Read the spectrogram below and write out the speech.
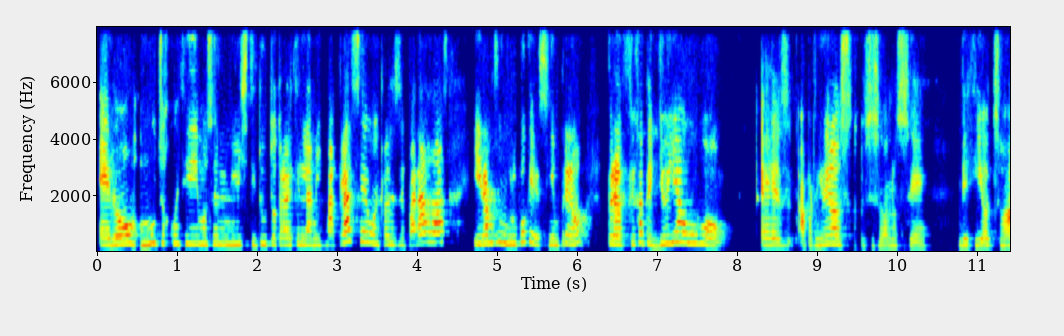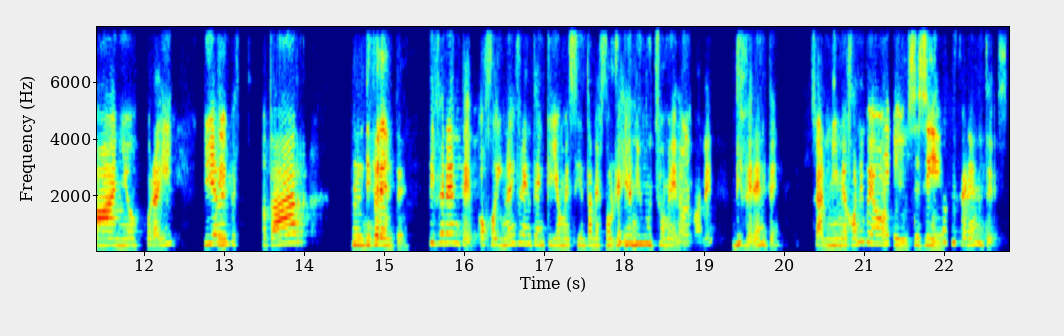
eh, luego muchos coincidimos en el instituto otra vez en la misma clase o en clases separadas y éramos un grupo que siempre, ¿no? Pero fíjate, yo ya hubo, eh, a partir de los, pues eso, no sé, 18 años, por ahí, yo ya me empecé a notar Mm, Diferente. diferente, ojo, y no diferente en que yo me sienta mejor que ellos, ni mucho menos, Ujú. ¿vale? Diferente, o sea, ni mejor ni peor, Sí, sí, diferentes,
